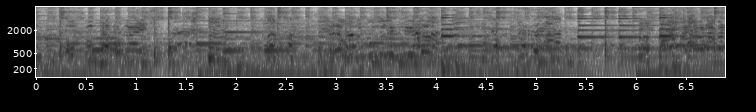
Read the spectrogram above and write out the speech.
Oh, punta ko guys. Ayaw ko bumalik dito. Si Doktor. Wala, wala,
